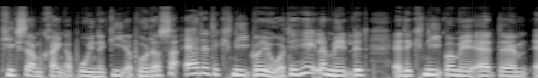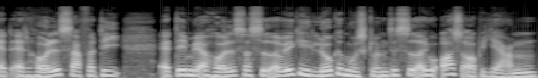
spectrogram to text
kigge sig omkring og bruge energier på det. Og så er det, det kniber jo. Og det er helt almindeligt, at det kniber med at, øh, at, at holde sig, fordi at det med at holde sig sidder jo ikke i lukkemusklerne, det sidder jo også op i hjernen.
